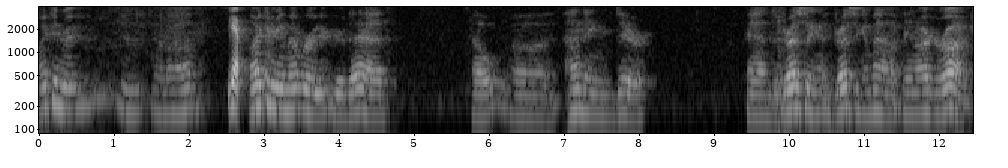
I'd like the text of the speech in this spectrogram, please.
I can, re- am I on? Yep. I can remember your, dad uh, uh, hunting deer and dressing dressing them out in our garage.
